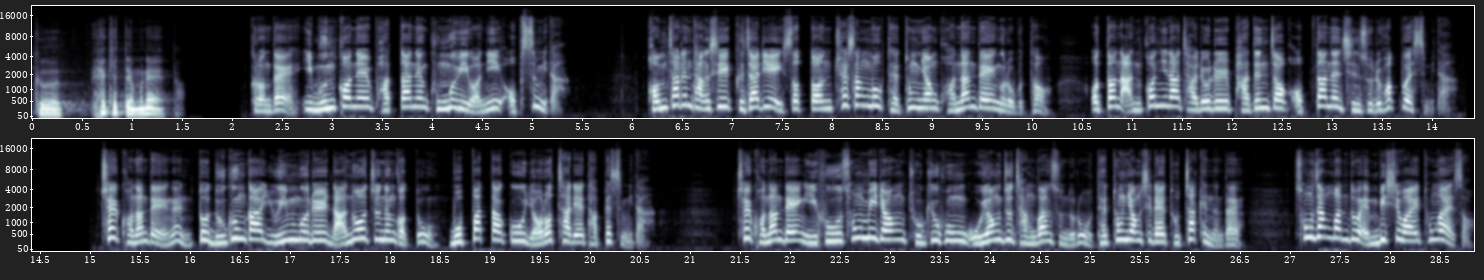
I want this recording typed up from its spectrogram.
그 했기 때문에 그런데 이 문건을 봤다는 국무위원이 없습니다. 검찰은 당시 그 자리에 있었던 최상목 대통령 권한대행으로부터 어떤 안건이나 자료를 받은 적 없다는 진술을 확보했습니다. 최 권한 대행은 또 누군가 유인물을 나누어 주는 것도 못 봤다고 여러 차례 답했습니다. 최 권한 대행 이후 송미령, 조규홍, 오영주 장관 순으로 대통령실에 도착했는데 송 장관도 MBC와의 통화에서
